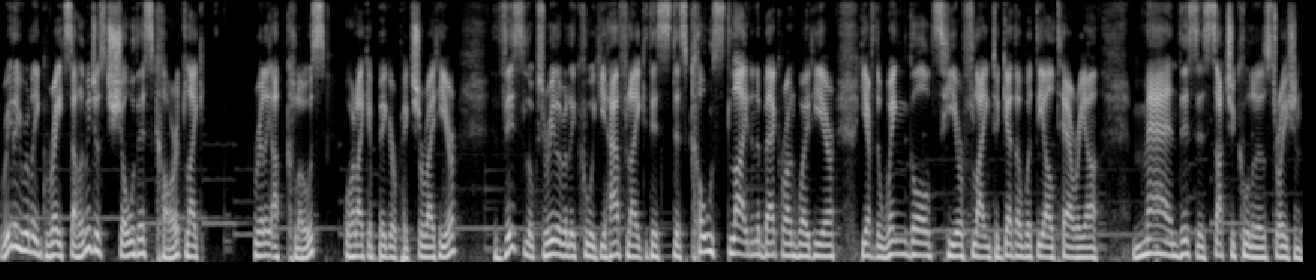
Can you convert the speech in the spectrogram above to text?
Really, really great stuff. Let me just show this card, like, really up close or like a bigger picture right here. This looks really, really cool. You have like this, this coastline in the background right here. You have the Wingulls here flying together with the Altaria. Man, this is such a cool illustration.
